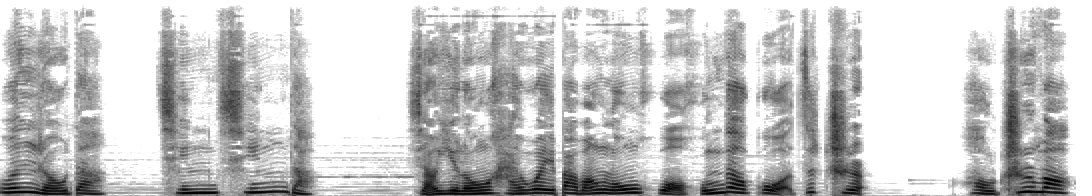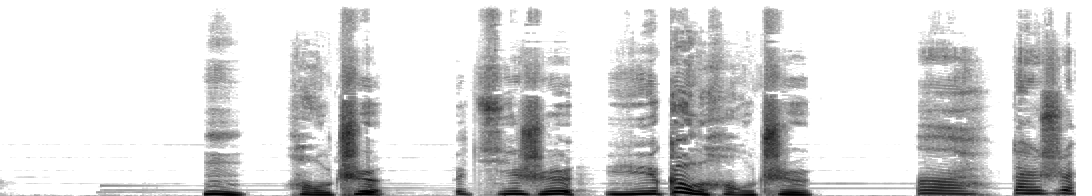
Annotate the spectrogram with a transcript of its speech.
温柔的。轻轻的，小翼龙还喂霸王龙火红的果子吃，好吃吗？嗯，好吃。其实鱼更好吃。唉，但是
